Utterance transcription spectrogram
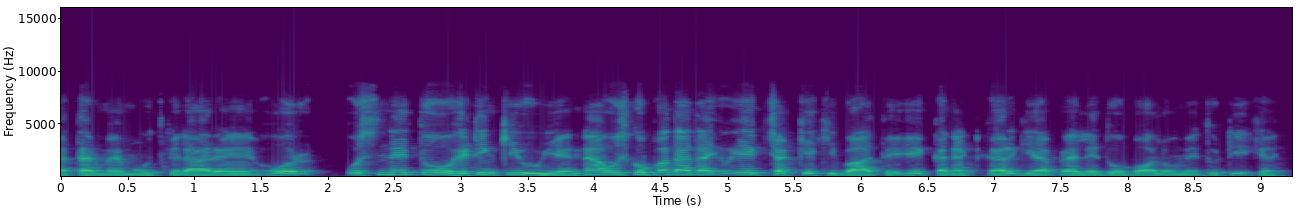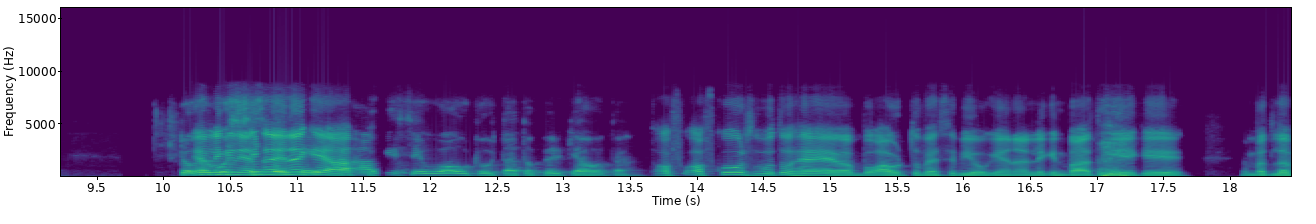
اطہر محمود کھلا رہے ہیں اور اس نے تو ہٹنگ کی ہوئی ہے نا۔ اس کو پتا تھا ایک چکے کی بات ہے ایک کنیکٹ کر گیا پہلے دو بالوں میں تو ٹھیک ہے۔ تو اگر وہ لیکن ایسا ہے نا کہ آپ آگے سے وہ آؤٹ ہوتا تو پھر کیا ہوتا؟ آف کورس وہ تو ہے اب وہ آؤٹ تو ویسے بھی ہو گیا نا۔ لیکن بات یہ ہے کہ مطلب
